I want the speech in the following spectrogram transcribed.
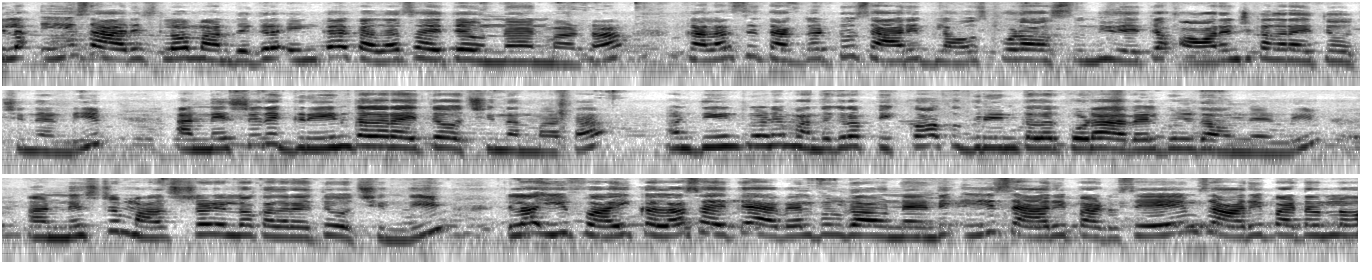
ఇలా ఈ శారీస్లో మన దగ్గర ఇంకా కలర్స్ అయితే ఉన్నాయన్నమాట. కలర్స్ తగ్గట్టు శారీ బ్లౌజ్ కూడా వస్తుంది. ఇదైతే ఆరెంజ్ కలర్ అయితే వచ్చిందండి. అండ్ నెక్స్ట్ అయితే గ్రీన్ కలర్ అయితే వచ్చిందనమాట అండ్ దీంట్లోనే మన దగ్గర పికాక్ గ్రీన్ కలర్ కూడా అవైలబుల్గా ఉందండి. And next mustard yellow colour అయితే వచ్చింది. ఇలా ఈ ఫైవ్ కలర్స్ అయితే అవైలబుల్గా ఉన్నాయండి. ఈ శారీ ప్యాటర్న్ సేమ్ శారీ ప్యాటర్న్లో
